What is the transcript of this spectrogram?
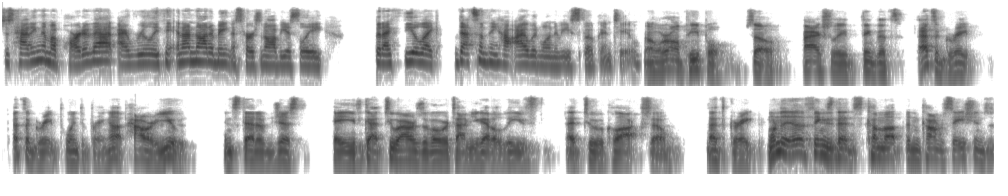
Just having them a part of that, I really think, and I'm not a maintenance person, obviously, but I feel like that's something how I would want to be spoken to. We're all people. So I actually think that's that's a great that's a great point to bring up. How are you? Instead of just, hey, you've got two hours of overtime, you got to leave at two o'clock. So that's great. One of the other things that's come up in conversations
